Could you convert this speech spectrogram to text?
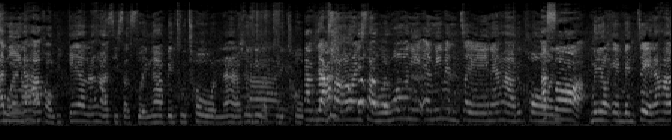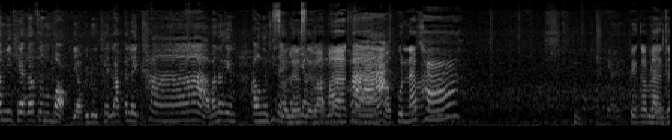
อันนี้นะคะของพี่แก้วนะคะ สีสันสวยงามเป็นทูโทนนะคะเครื่องดื่มแบบทูโทนอยากสั่งอะไรสั่งเลยเพราะวันนี้เอมมี่เป็นเจนะคะทุกคนอะซ้อวันนี้น้องเอ็มเป็นเจนะคะ มีเคล็ดลับจะมาบอกเดี๋ยวไปดูเคล็ดลับกันเลยค่ะ ว่าน้องเอ็มเอาเงินที่ไหนสวยมาเลยเลี้ยงสวยไปทำมากๆค่ะค่ะ ขอบคุณนะคะ เป็นกำลังใจ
